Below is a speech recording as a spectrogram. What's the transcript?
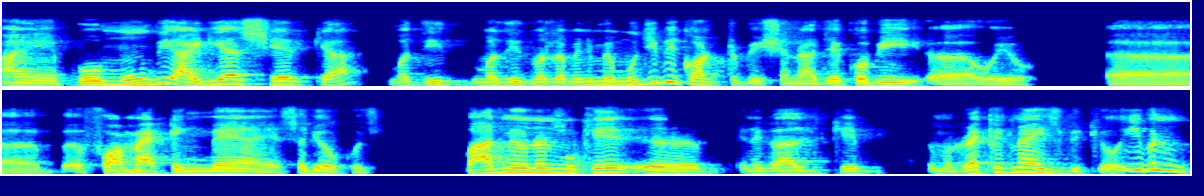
ऐं पोइ मूं बि आइडियाज़ शेयर कया मज़ीद मज़ीद मतिलबु इन में मुंहिंजी बि कॉन्ट्रीब्यूशन आहे जेको बि हुयो फॉर्मेटिंग में ऐं सॼो कुझु बाद में उन्हनि मूंखे इन ॻाल्हि खे रिकग्नाइज़ बि कयो? इवन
